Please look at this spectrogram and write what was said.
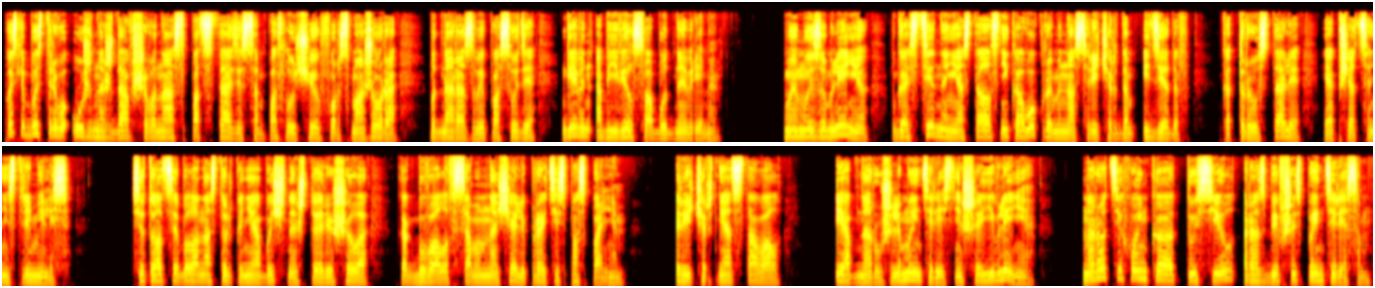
После быстрого ужина, ждавшего нас под стазисом по случаю форс-мажора в одноразовой посуде, Гевин объявил свободное время. К моему изумлению, в гостиной не осталось никого, кроме нас с Ричардом и дедов, которые устали и общаться не стремились. Ситуация была настолько необычная, что я решила, как бывало в самом начале, пройтись по спальням. Ричард не отставал — и обнаружили мы интереснейшее явление. Народ тихонько тусил, разбившись по интересам.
